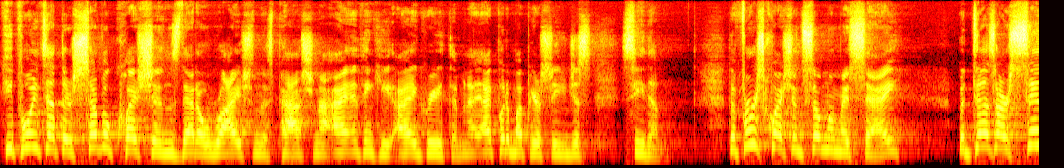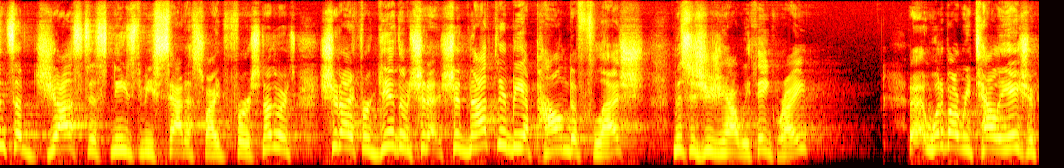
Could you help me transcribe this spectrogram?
he points out there's several questions that arise from this passage, I, I think he, I agree with them. And I, I put them up here so you just see them. The first question someone may say, but does our sense of justice needs to be satisfied first? In other words, should I forgive them? Should, should not there be a pound of flesh? This is usually how we think, right? Uh, what about retaliation?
